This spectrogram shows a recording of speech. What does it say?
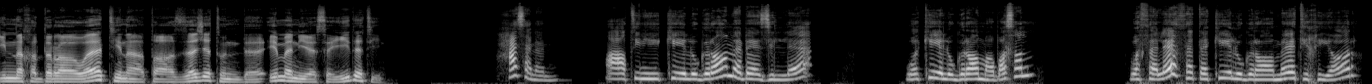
إن خضراواتنا طازجة دائما يا سيدتي. حسنا. أعطني كيلوغرام بازلاء وكيلوغرام بصل وثلاثة كيلوغرامات خيار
